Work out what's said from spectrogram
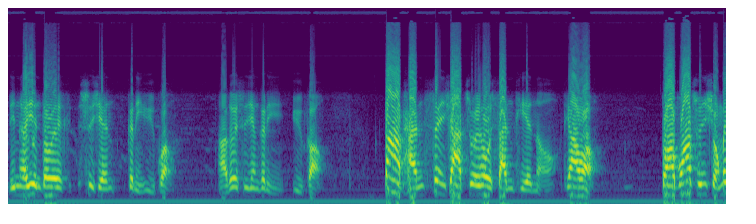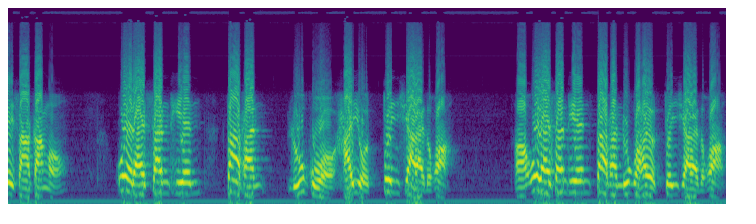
林和燕都会事先跟你预告，啊，都会事先跟你预告，大盘剩下最后三天哦，听好不？大盘存熊妹沙缸哦。未来三天，大盘如果还有蹲下来的话，啊，未来三天大盘如果还有蹲下来的话，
